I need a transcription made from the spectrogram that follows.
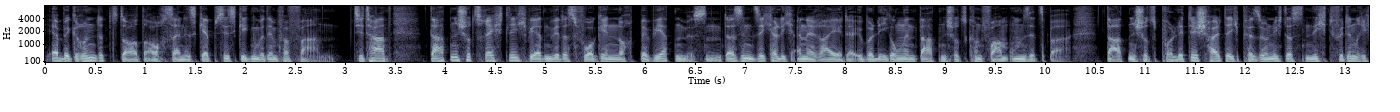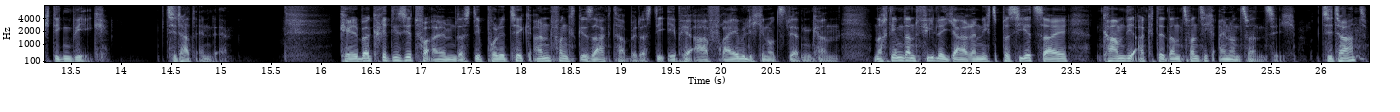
Er begründet dort auch seine Skepsis gegenüber dem Verfahren. Zitat, Datenschutzrechtlich werden wir das Vorgehen noch bewerten müssen. Da sind sicherlich eine Reihe der Überlegungen datenschutzkonform umsetzbar. Datenschutzpolitisch halte ich persönlich das nicht für den richtigen Weg. Zitat Ende. Kelber kritisiert vor allem, dass die Politik anfangs gesagt habe, dass die EPA freiwillig genutzt werden kann. Nachdem dann viele Jahre nichts passiert sei, kam die Akte dann 2021. Zitat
